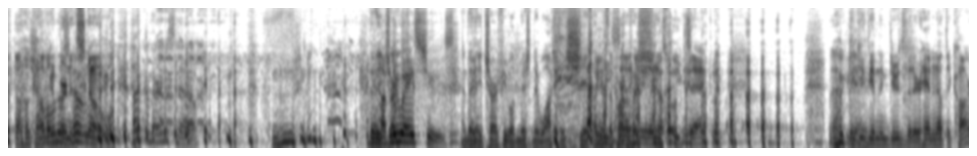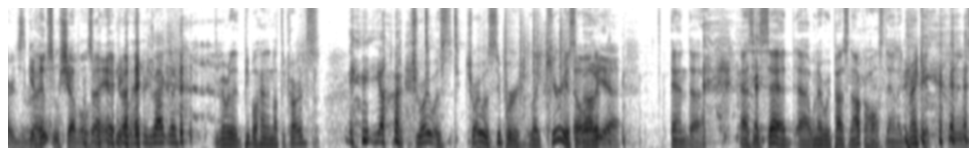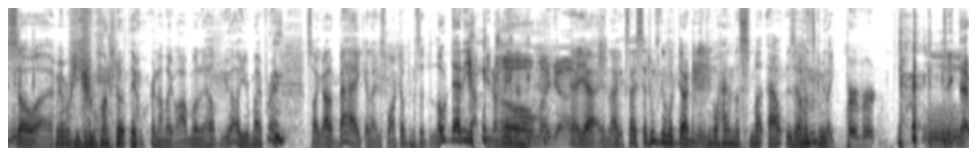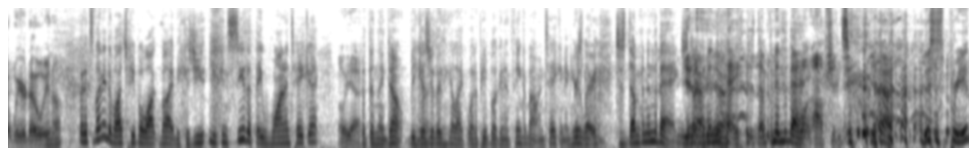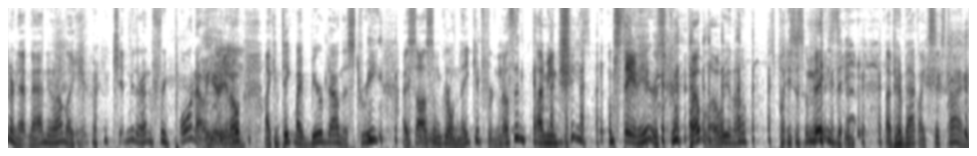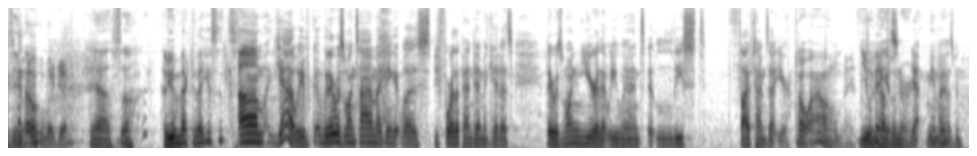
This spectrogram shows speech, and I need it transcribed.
A hunk Shovel of burning snow. snow. How come they're in the snow? then in my charge, blue waist shoes. and then they charge people admission to watch this shit like it's a part of a exactly. like show. exactly. Okay. keep them dudes that are handing out the cards. Give Right. them some shovels, man. exactly. Do you remember the people handing out the cards? yeah. Troy was Troy was super like curious oh, about oh it. yeah. And uh, as he said, uh, whenever we passed an alcohol stand, I drank it. so uh, remember, you want to know what they were, and I'm like, "Well, I'm going to help you out. You're my friend." So I got a bag, and I just walked up to him and said, "Load daddy up." You know what I mean? Oh And- my god. yeah, yeah. And I, 'cause I said, "Who's going to look down at you? People handing the smut out? Is that what's going to be like pervert? Take that weirdo, you know?" But it's funny to watch people walk by because you, you can see that they want to take it, Oh yeah. but then they don't because Right. you're thinking like, what are people going to think about when taking it? And here's Larry just dumping in the bag, just Yeah. dumping in Yeah. the bag, just dumping in the I want bag. options. yeah, this is pre-internet, man. You know, I'm like, are you kidding me? They're having free porn out here. You know, I can take my beer down the street. I saw some girl naked for nothing. I mean, jeez, I'm staying here, Scoop Pueblo. You know, this place is amazing. I've been back like six times. You know. oh my god. yeah. So, have you been back to Vegas since? Um, yeah, we've there was one time I think it was before the pandemic hit us. There was one year that we went at least five times that year. Oh wow, Oh man. you and Vegas. husband, or yeah, me and my husband.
